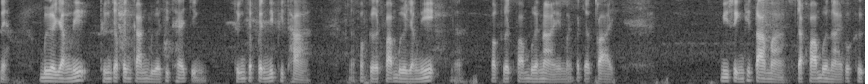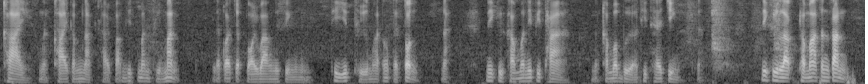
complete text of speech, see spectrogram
เนี่ยเบื่ออย่างนี้ถึงจะเป็นการเบื่อที่แท้จริง ถึงจะเป็นนิพพิทานะพอเกิดความเบื่ออย่างนี้นะพอเกิดความเบื่อหน่ายมันก็จะกลาย มีสิ่งที่ตามมาจากความเบื่อหน่ายก็คือคลายนะคลายกำหนัดคลายความยึดมั่นถือมั่น แล้วก็จะปล่อยวางในสิ่งที่ยึดถือมาตั้งแต่ต้นนะนี่คือคำว่านิพพิทานะคำว่าเบื่อที่แท้จริงนะนี่คือหลักธรรมะสั้น ๆ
